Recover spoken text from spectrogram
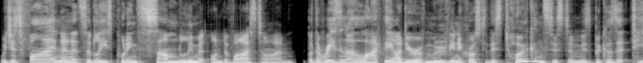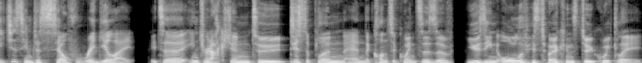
which is fine and it's at least putting some limit on device time. But the reason I like the idea of moving across to this token system is because it teaches him to self regulate. It's an introduction to discipline and the consequences of using all of his tokens too quickly.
